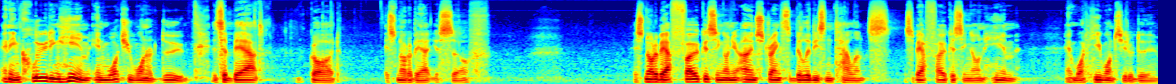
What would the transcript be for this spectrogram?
and including Him in what you want to do. It's about God. It's not about yourself. It's not about focusing on your own strengths, abilities, and talents. It's about focusing on Him and what He wants you to do.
